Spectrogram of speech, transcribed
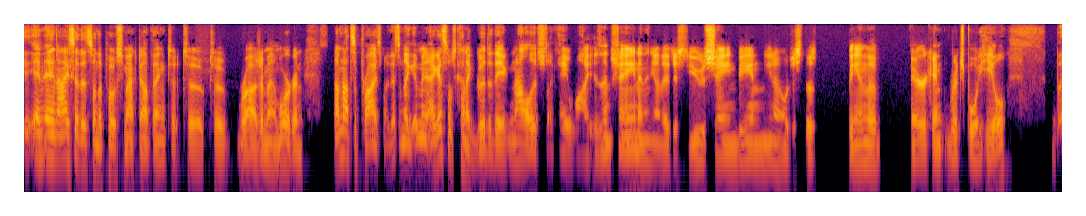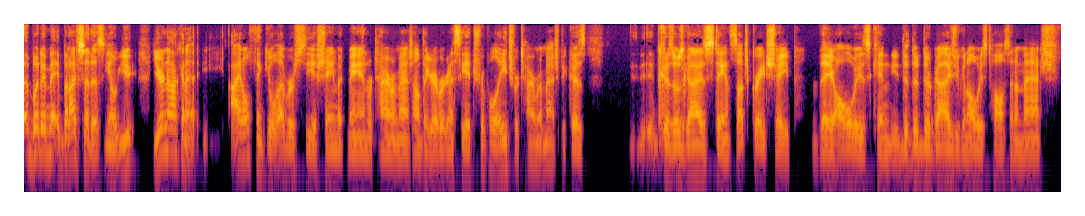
and, and I said this on the post SmackDown thing to, to to Raj and Matt Morgan. I'm not surprised by this. I'm like, I mean, I guess it was kind of good that they acknowledged, like, hey, why isn't Shane? And then you know they just use Shane being, you know, just the being the arrogant rich boy heel. But but it may, but I've said this, you know, you you're not gonna. I don't think you'll ever see a Shane McMahon retirement match. I don't think you're ever gonna see a Triple H retirement match because because those guys stay in such great shape. They always can. They're, they're guys you can always toss in a match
